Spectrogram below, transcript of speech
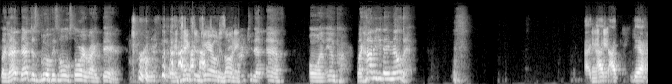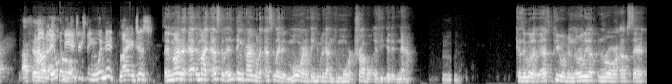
Like that, that just blew up his whole story right there. true. Detective Gerald is on it. Aren't you that F on Empire? Like, how do you they know that? I, I, I yeah, I feel I don't know. It would be interesting, wouldn't it? Like just It might have, it might escalate. His thing probably would have escalated more, and I think he would have gotten into more trouble if he did it now. Mm-hmm. Because it would have, that's, people have been early up in roar, upset,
